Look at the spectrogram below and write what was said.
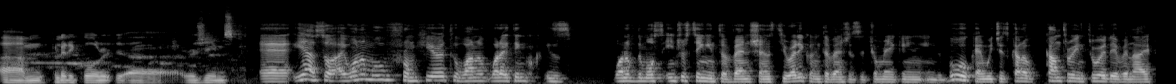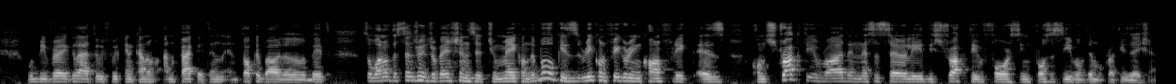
Um, political uh, regimes. Uh, yeah, so I want to move from here to one of what I think is one of the most interesting interventions, theoretical interventions that you're making in the book, and which is kind of counterintuitive. And I would be very glad to if we can kind of unpack it and, and talk about it a little bit. So, one of the central interventions that you make on the book is reconfiguring conflict as constructive rather than necessarily destructive force in processes of democratization.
